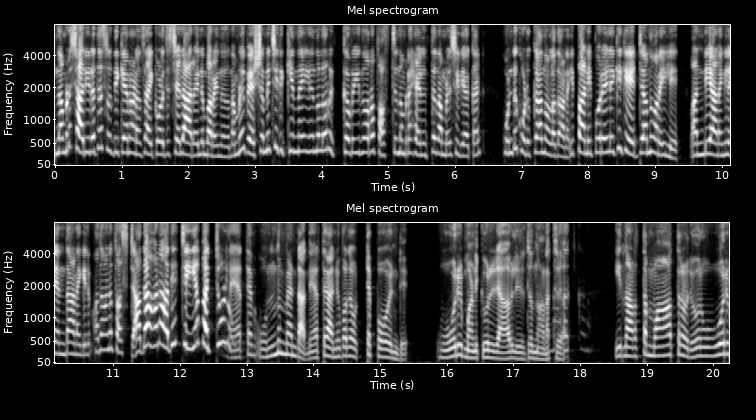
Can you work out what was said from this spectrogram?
നമ്മുടെ ശരീരത്തെ ശ്രദ്ധിക്കാനാണ് സൈക്കോളജിസ്റ്റിൽ ആരെങ്കിലും പറയുന്നത്. നമ്മൾ വിഷമിച്ചിരിക്കുന്നതിൽ നിന്നുള്ള റിക്കവറി എന്ന് പറഞ്ഞാൽ ഫസ്റ്റ് നമ്മുടെ ഹെൽത്ത് നമ്മൾ ശരിയാക്കാൻ കൊണ്ട് കൊടുക്കുക എന്നുള്ളതാണ്. ഈ പണിപ്പുരയിലേക്ക് കയറ്റുക എന്ന് പറയില്ലേ? വണ്ടിയാണെങ്കിലും എന്താണെങ്കിലും അതാണ് ഫസ്റ്റ് അതാണ് ആദ്യം ചെയ്യാൻ പറ്റുള്ളൂ. നേരത്തെ ഒന്നും വേണ്ട. നേരത്തെ അനു പറഞ്ഞ ഒറ്റ പോയിന്റ് ഒരു മണിക്കൂർ രാവിലെ ഇരുത്ത് നടക്കുക. ഈ നടത്തം മാത്രമല്ല ഒരു ഒരു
